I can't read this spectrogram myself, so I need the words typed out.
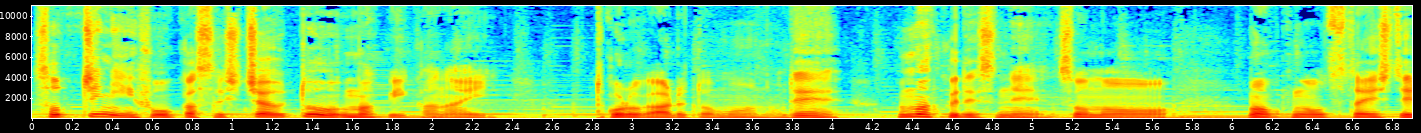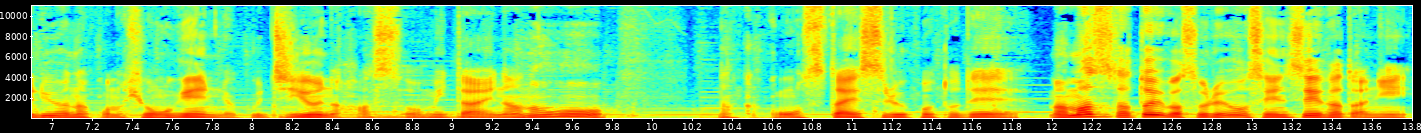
そっちにフォーカスしちゃうとうまくいかないところがあると思うのでうまくですねその、まあ、僕がお伝えしているようなこの表現力自由な発想みたいなのをなんかこうお伝えすることで、まあ、まず例えばそれを先生方に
